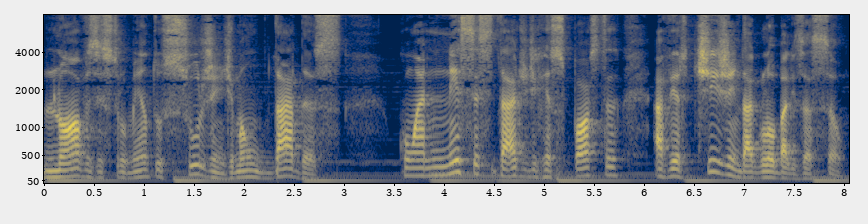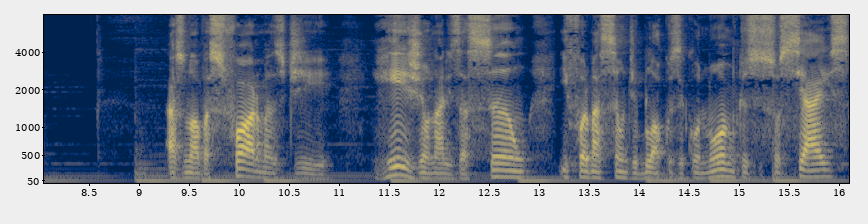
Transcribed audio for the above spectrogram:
novos instrumentos surgem de mão dadas com a necessidade de resposta à vertigem da globalização. As novas formas de regionalização e formação de blocos econômicos e sociais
